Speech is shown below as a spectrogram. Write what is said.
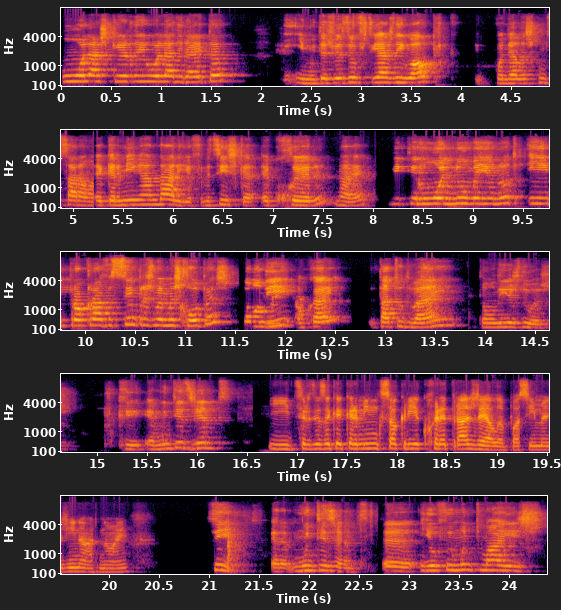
um olho à esquerda e um olho à direita. E muitas vezes eu vestia-as de igual, porque quando elas começaram a Carminha a andar e a Francisca a correr, não é? Tinha que ter um olho numa e o no outro e procurava sempre as mesmas roupas. Estão ali, ok, está tudo bem, estão ali as duas. Porque é muito exigente. E de certeza que a Carminho só queria correr atrás dela, posso imaginar, não é? Sim, era muito exigente. Uh, e eu fui muito mais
